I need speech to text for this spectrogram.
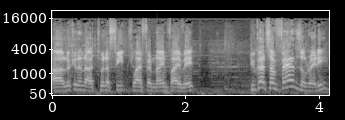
Uh, looking at our Twitter feed, FlyFM958, you got some fans already.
